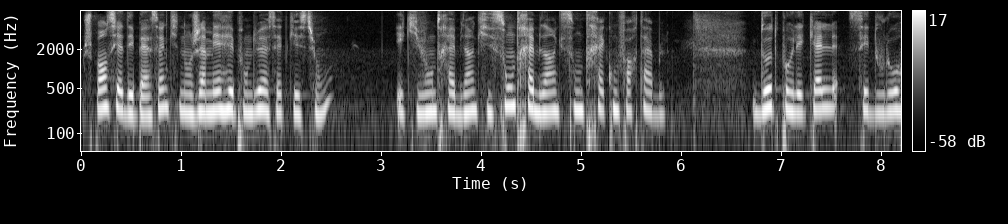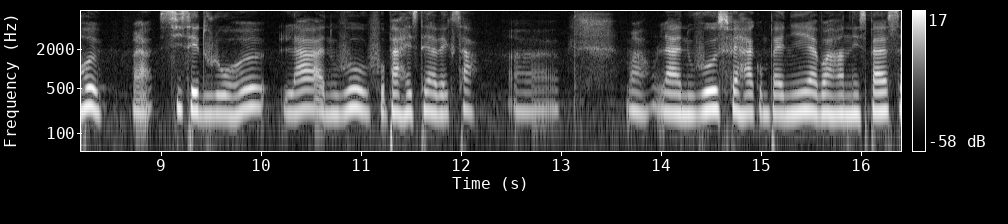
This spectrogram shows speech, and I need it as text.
je, pense qu'il y a des personnes qui n'ont jamais répondu à cette question et qui vont très bien, qui sont très bien, qui sont très confortables. D'autres pour lesquelles c'est douloureux. Voilà. Si c'est douloureux, là, à nouveau, il ne faut pas rester avec ça. Euh, là, à nouveau, se faire accompagner, avoir un espace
